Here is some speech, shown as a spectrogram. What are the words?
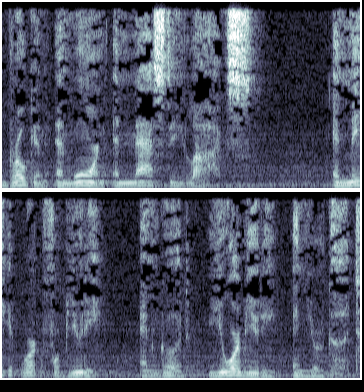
broken and worn and nasty lives and make it work for beauty and good, your beauty and your good.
